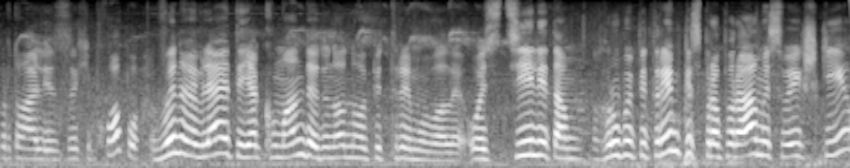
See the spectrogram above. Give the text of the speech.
Португалії з хіп-хопу. Ви не уявляєте, як команди один одного підтримували. Ось цілі там групи підтримки з прапорами своїх шкіл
